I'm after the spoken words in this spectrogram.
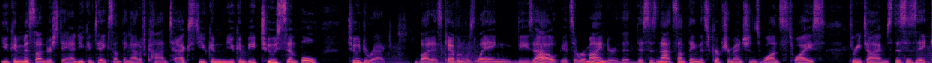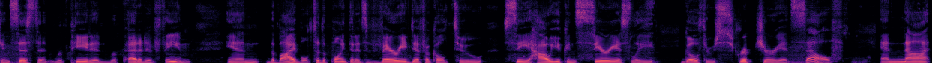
you can misunderstand, you can take something out of context, you can you can be too simple, too direct. But as Kevin was laying these out, it's a reminder that this is not something that scripture mentions once, twice, three times. This is a consistent, repeated, repetitive theme in the Bible to the point that it's very difficult to see how you can seriously go through scripture itself and not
